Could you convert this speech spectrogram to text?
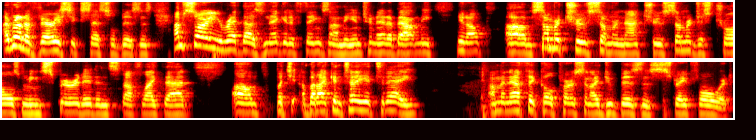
I run a very successful business. I'm sorry you read those negative things on the internet about me. You know, um, some are true, some are not true. Some are just trolls, mean spirited and stuff like that. Um, but, but I can tell you today, I'm an ethical person. I do business straightforward.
